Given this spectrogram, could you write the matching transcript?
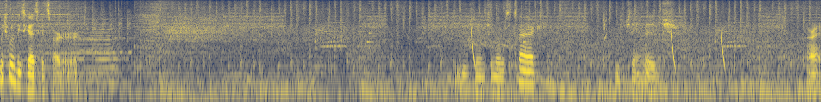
Which one of these guys gets harder? Use Nova's attack damage. Alright.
